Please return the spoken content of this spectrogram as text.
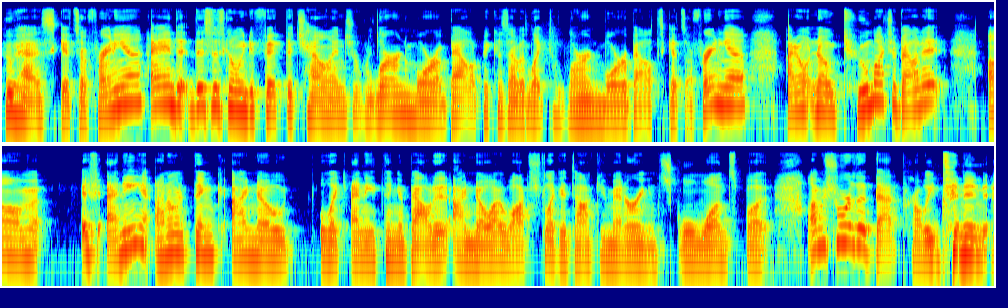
who has schizophrenia and this is going to fit the challenge learn more about because I would like to learn more about schizophrenia. I don't know too much about it. Um, if any. I don't think I know like anything about it. I know I watched like a documentary in school once, but I'm sure that that probably didn't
